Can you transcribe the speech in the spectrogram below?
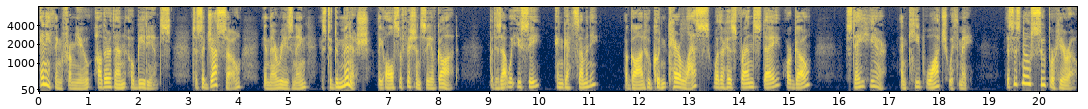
anything from you other than obedience. To suggest so, in their reasoning, is to diminish the all sufficiency of God. But is that what you see in Gethsemane? A God who couldn't care less whether his friends stay or go? Stay here and keep watch with me. This is no superhero,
